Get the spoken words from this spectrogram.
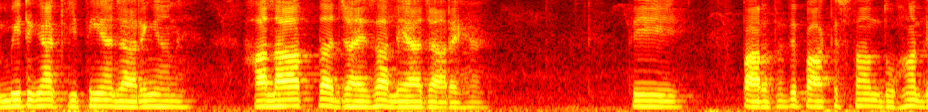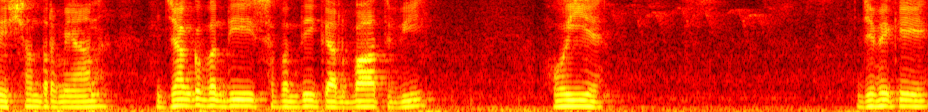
ਮੀਟਿੰਗਾਂ ਕੀਤੀਆਂ ਜਾ ਰਹੀਆਂ ਨੇ, ਹਾਲਾਤ ਦਾ ਜਾਇਜ਼ਾ ਲਿਆ ਜਾ ਰਿਹਾ ਹੈ। ਤੇ ਭਾਰਤ ਤੇ ਪਾਕਿਸਤਾਨ ਦੋਹਾਂ ਦੇਸ਼ਾਂ ਦਰਮਿਆਨ ਜੰਗਬੰਦੀ ਸੰਬੰਧੀ ਗੱਲਬਾਤ ਵੀ ਹੋਈ ਹੈ। ਜਿਵੇਂ ਕਿ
